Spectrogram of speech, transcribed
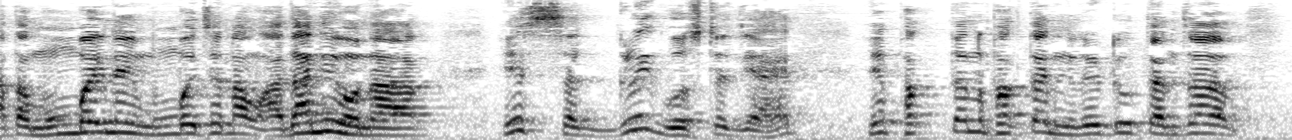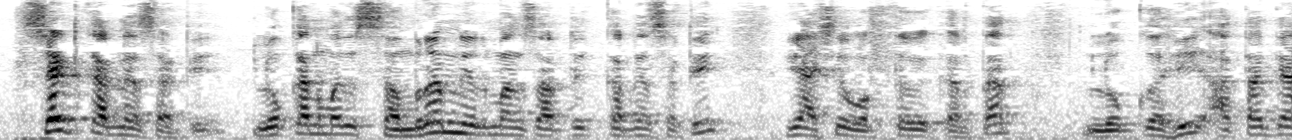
आता मुंबई नाही मुंबईचं नाव अदानी होणार हे सगळी गोष्ट जे आहेत हे फक्त न फक्त निगेटिव्ह त्यांचा सेट करण्यासाठी लोकांमध्ये संभ्रम निर्माण करण्यासाठी हे असे वक्तव्य करतात. लोकही आता त्या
